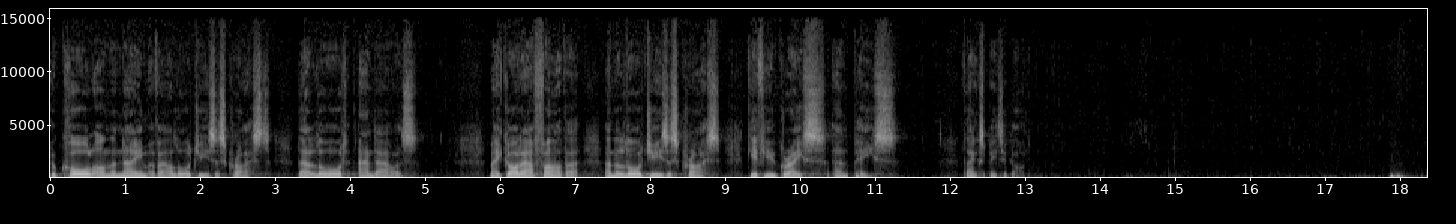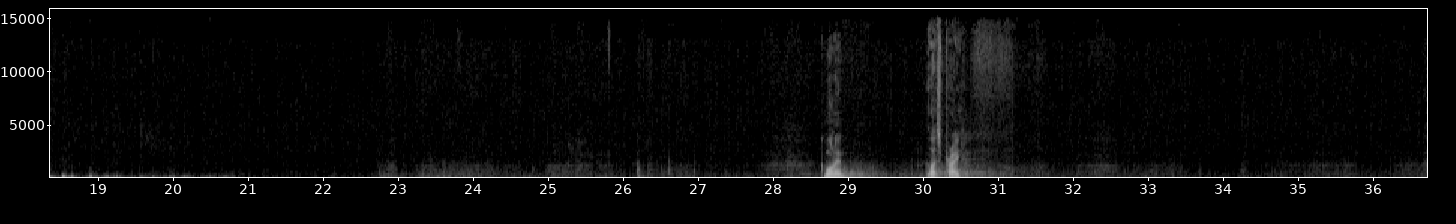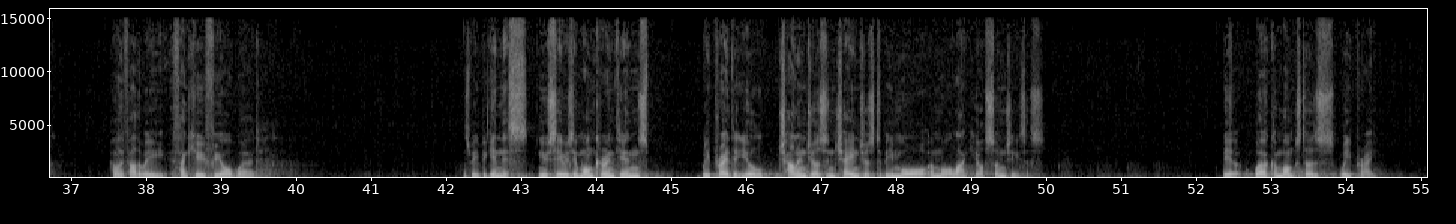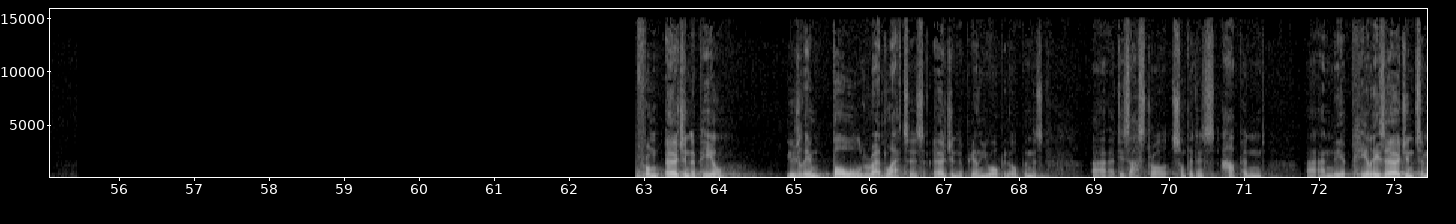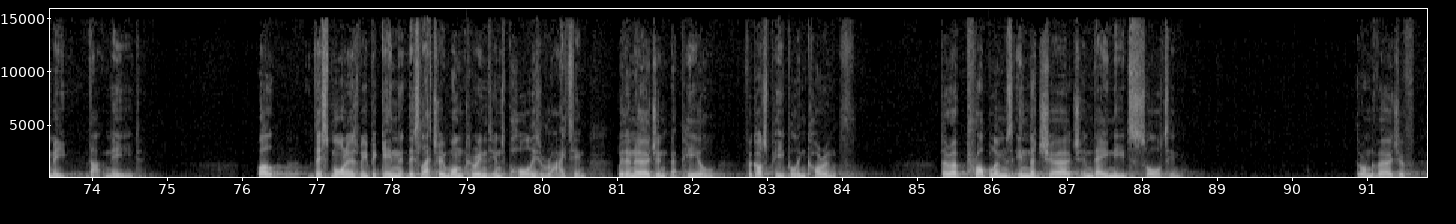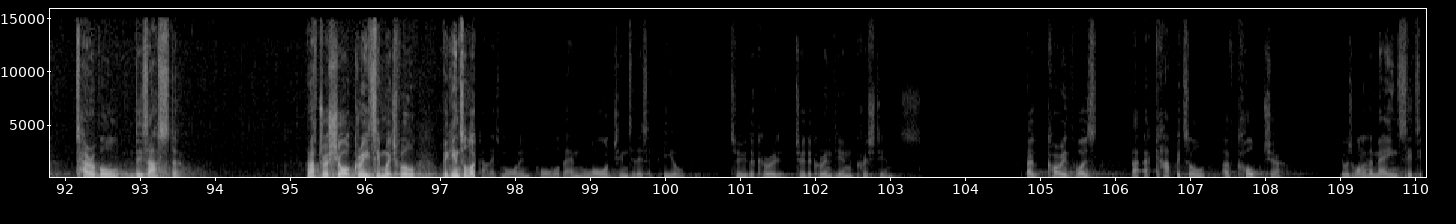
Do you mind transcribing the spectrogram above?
who call on the name of our Lord Jesus Christ, their Lord and ours. May God our Father and the Lord Jesus Christ give you grace and peace. Thanks be to God. Good morning. Let's pray. Heavenly Father, we thank you for your word. As we begin this new series in 1 Corinthians, we pray that you'll challenge us and change us to be more and more like your Son, Jesus. Be at work amongst us, we pray. From urgent appeal usually in bold red letters, urgent appeal, and you open it up and there's uh, a disaster or something has happened, uh, and the appeal is urgent to meet that need. Well, this morning, as we begin this letter in 1 Corinthians, Paul is writing with an urgent appeal for God's people in Corinth. There are problems in the church and they need sorting. They're on the verge of terrible disaster. And after a short greeting, which we'll begin to look at this morning, Paul will then launch into this appeal to the, to the Corinthian Christians. Now, Corinth was a, a capital of culture, it was one of the main cities.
